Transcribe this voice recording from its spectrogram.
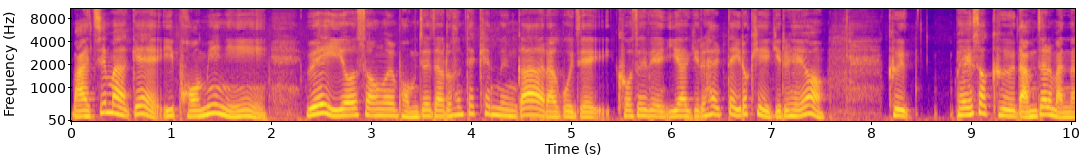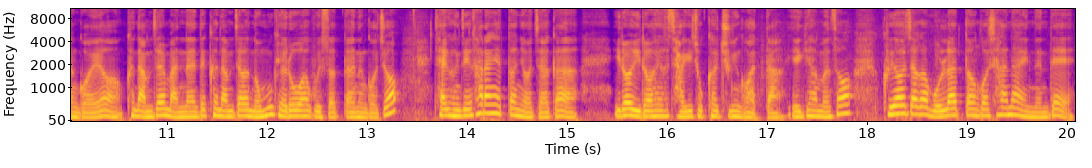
마지막에 이 범인이 왜 이 여성을 범죄자로 선택했는가라고 이제 그것에 대한 이야기를 할 때 이렇게 얘기를 해요. 그 배에서 그 남자를 만난 거예요. 그 남자를 만났는데 그 남자가 너무 괴로워하고 있었다는 거죠. 자기가 굉장히 사랑했던 여자가 이러이러해서 자기 조카를 죽인 것 같다. 얘기하면서 그 여자가 몰랐던 것이 하나 있는데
